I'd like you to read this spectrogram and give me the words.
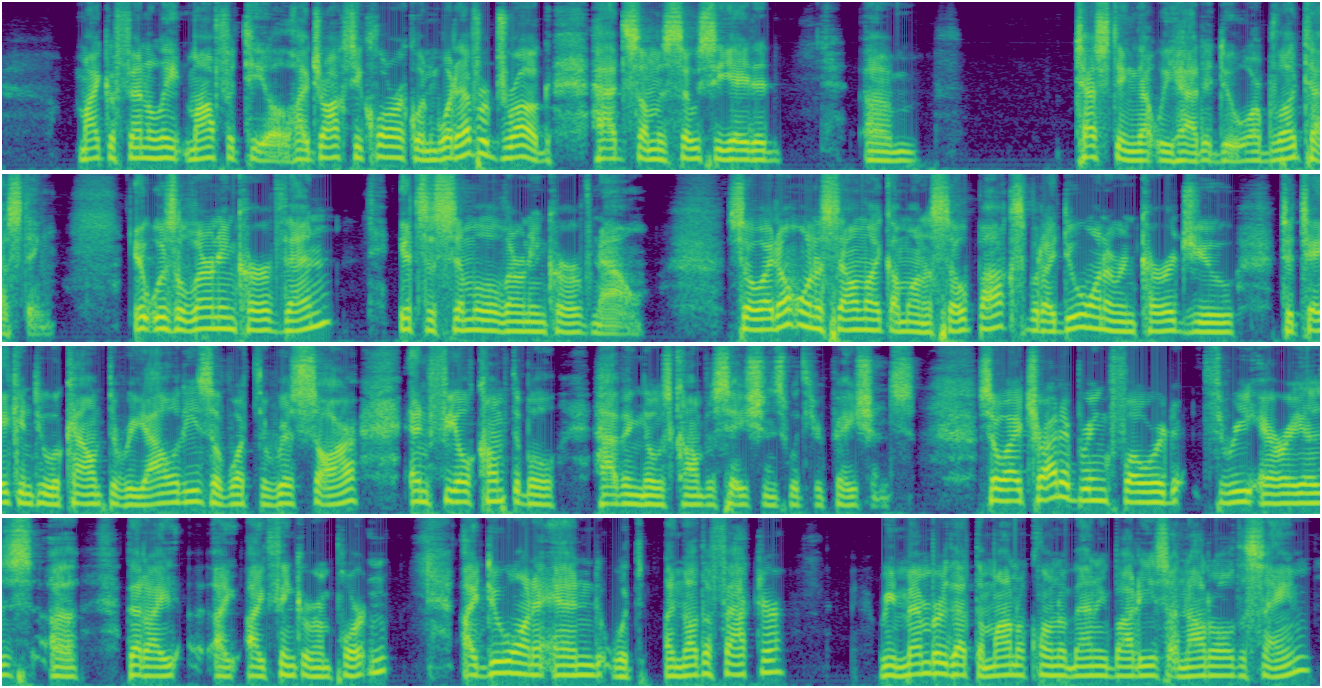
mycophenolate mofetil, hydroxychloroquine, whatever drug had some associated um, testing that we had to do or blood testing. It was a learning curve then. It's a similar learning curve now. So I don't want to sound like I'm on a soapbox, but I do want to encourage you to take into account the realities of what the risks are and feel comfortable having those conversations with your patients. So I try to bring forward three areas uh, that I, I, I think are important. I do want to end with another factor. Remember that the monoclonal antibodies are not all the same.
